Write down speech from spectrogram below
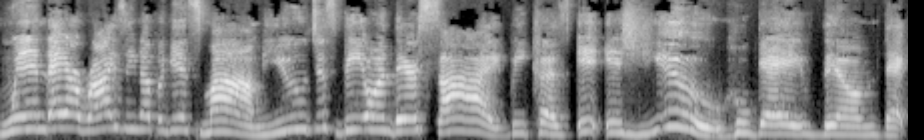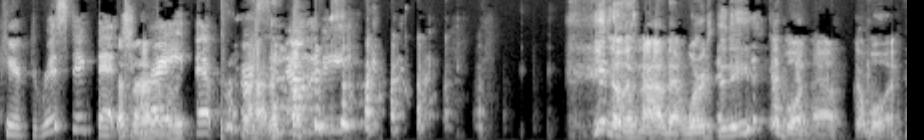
When they are rising up against mom, you just be on their side because it is you who gave them that characteristic, that that's trait, that, that personality. you know that's not how that works, Denise. Come on now. Come on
